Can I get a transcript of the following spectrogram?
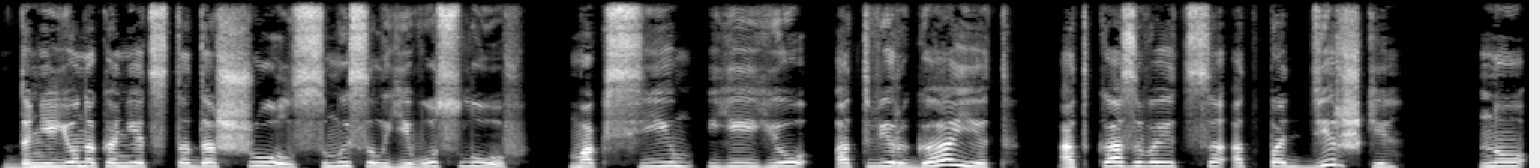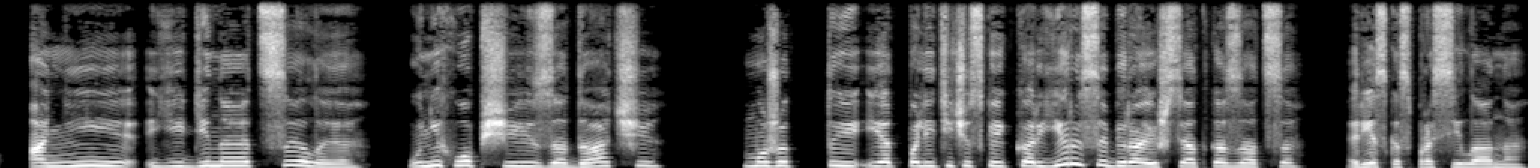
До нее наконец-то дошел смысл его слов. Максим ее отвергает, отказывается от поддержки, но они единое целое, у них общие задачи. Может, ты и от политической карьеры собираешься отказаться? резко спросила она.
